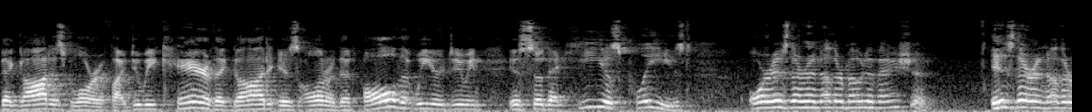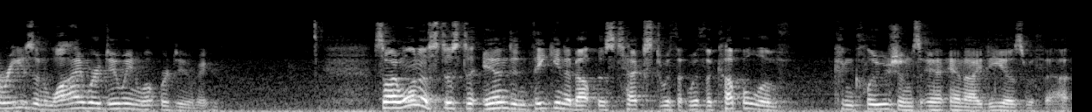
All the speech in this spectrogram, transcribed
that God is glorified? Do we care that God is honored? That all that we are doing is so that He is pleased? Or is there another motivation? Is there another reason why we're doing what we're doing? So I want us just to end in thinking about this text with, with a couple of conclusions and, and ideas with that.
